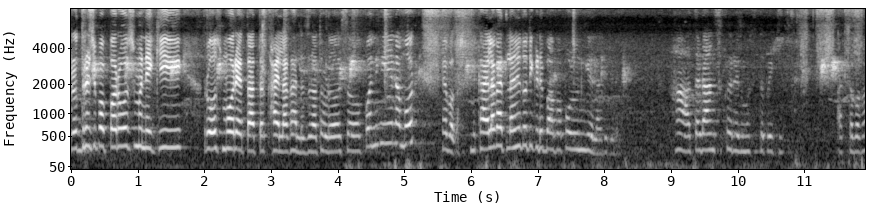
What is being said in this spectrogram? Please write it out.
रुद्राचे पप्पा रोज म्हणे की रोज मोर येतात तर खायला घालत जा थोडंसं पण हे ना मोर हे बघा मी खायला घातला नाही तो तिकडे बाबा पळून गेला तिकडे. हां आता डान्स करेल मस्तपैकी. आता बघा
